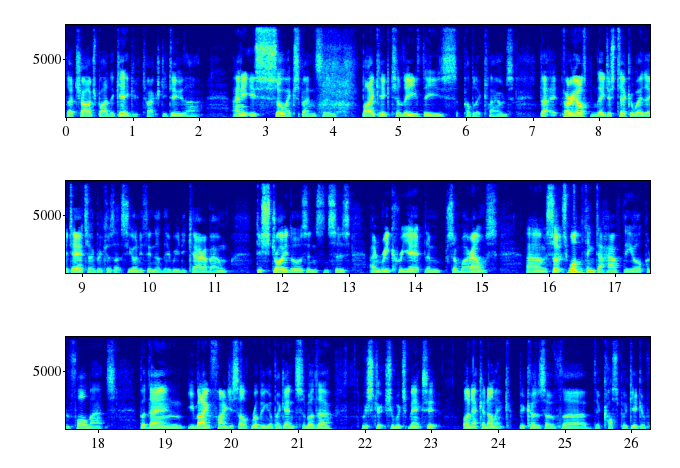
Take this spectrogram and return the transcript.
they're charged by the gig to actually do that. And it is so expensive by gig to leave these public clouds that very often they just take away their data because that's the only thing that they really care about destroy those instances and recreate them somewhere else. Um, so it's one thing to have the open formats, but then you might find yourself rubbing up against some other restriction which makes it uneconomic because of uh, the cost per gig of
